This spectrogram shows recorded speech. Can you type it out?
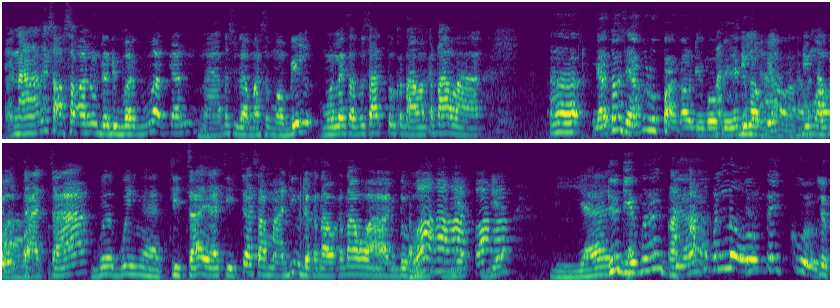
Uh, nah anaknya sok-sokan udah dibuat-buat kan nah terus udah masuk mobil mulai satu-satu ketawa-ketawa Eh, nggak tahu sih, aku lupa kalau di Nah, mobilnya di kita mobil ketawa. di mobil Ketawa. Caca gue gue ingat Cica ya Cica sama Aji udah ketawa-ketawa gitu Sama wah dia, wah dia dia Dia diem aja. Nah, aku belum. Dia stay cool. Loh,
